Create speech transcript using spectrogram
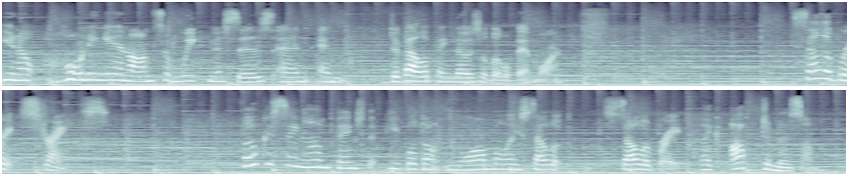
you know, honing in on some weaknesses and, and developing those a little bit more. Celebrate strengths. Focusing on things that people don't normally cel- celebrate, like optimism.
